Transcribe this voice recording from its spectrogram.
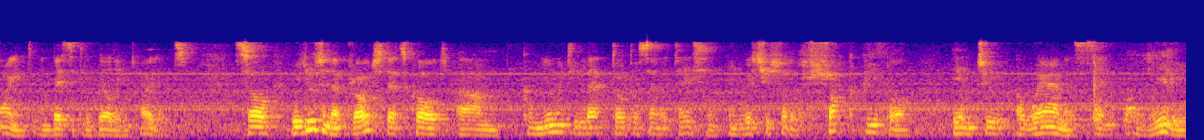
point in basically building toilets. So we use an approach that's called um, community-led total sanitation, in which you sort of shock people into awareness, saying, "Oh, really?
